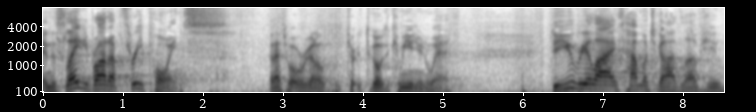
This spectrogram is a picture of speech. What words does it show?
and this lady brought up three points, and that's what we're going to, go to communion with. Do you realize how much God loves you?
